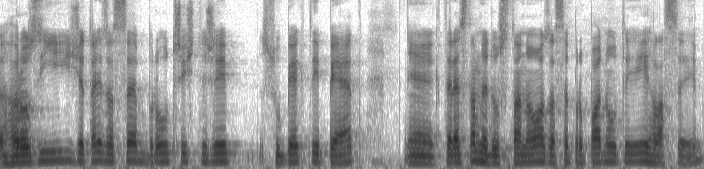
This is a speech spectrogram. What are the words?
hrozí, že tady zase budou tři, čtyři subjekty pět, eh, které se tam nedostanou a zase propadnou ty jejich hlasy.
